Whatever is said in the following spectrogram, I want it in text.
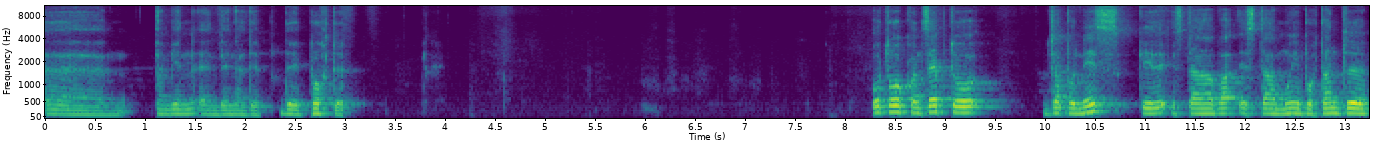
eh, también en el deporte. Otro concepto japonés que está, está muy importante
